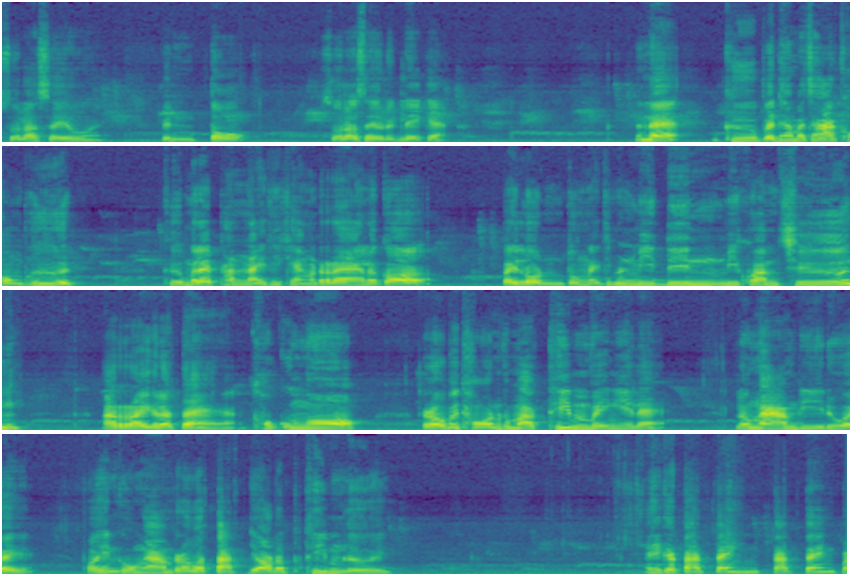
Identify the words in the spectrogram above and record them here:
โซลาเซลล์ เป็นโต๊ะโซลาร์เซลล์เล็กๆอะ่ะนั่นแหละคือเป็นธรรมชาติของพืช คือเมล็ดพันธุ์ไหนที่แข็งแรงแล้วก็ไปหล่นตรงไหนที่มันมีดินมีความชื้น อะไรก็แล้วแต่เขาก็งอก เราก็ไปถอนเข้ามาทิ่มไว้อย่างนี้แหละ แล้วงามดีด้วย พอเห็นเขางามเราก็ตัดยอดแล้วทิ่มเลย อันนี้ก็ตัดแต่งตัดแต่งไป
